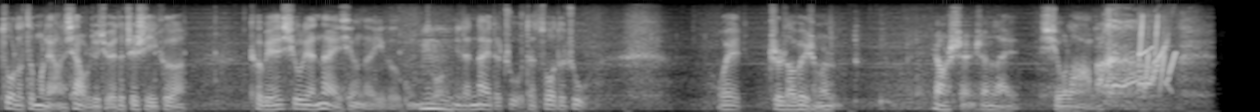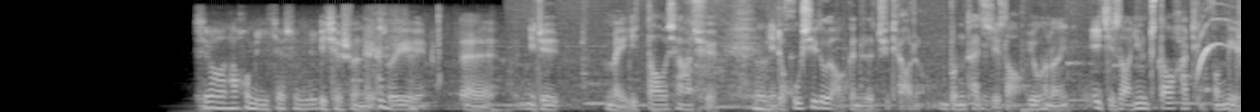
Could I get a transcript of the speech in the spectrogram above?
做了这么两下，我就觉得这是一个特别修炼耐性的一个工作，你得耐得住，得坐得住。我也知道为什么让婶婶来修蜡了。希望他后面一切顺利，一切顺利。所以，呃，你这每一刀下去，你的呼吸都要跟着去调整，不能太急躁。有可能一急躁，因为这刀还挺锋利的，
